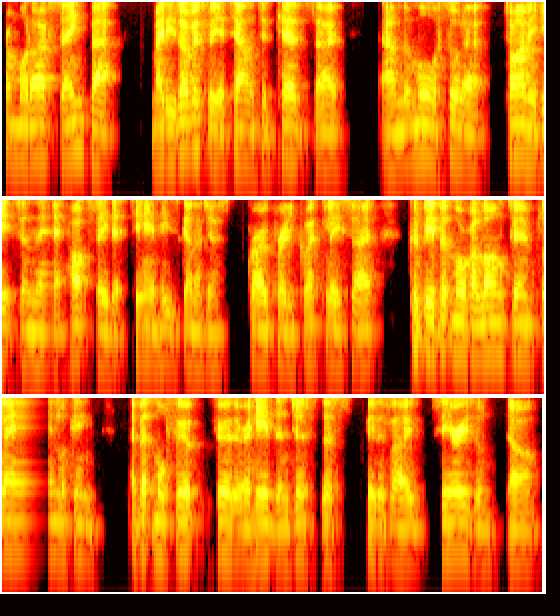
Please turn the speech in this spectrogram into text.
from what I've seen, but mate, he's obviously a talented kid. So um, the more sort of time he gets in that hot seat at 10, he's going to just grow pretty quickly. So could be a bit more of a long term plan looking a bit more fur- further ahead than just this Bledisloe series or, or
